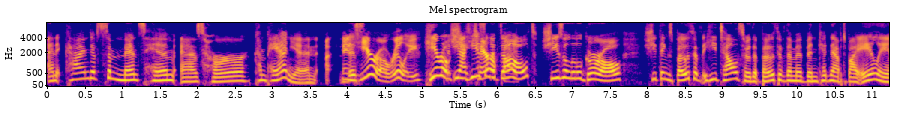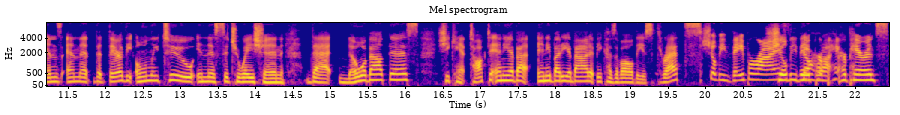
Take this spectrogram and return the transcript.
and it kind of cements him as her companion. Uh, And This- hero, really. Hero. yeah, he's terrified. an adult. She's a little girl. She thinks both of the, he tells her that both of them have been kidnapped by aliens and that that they're the only two in this situation that know about this. She can't talk to any about anybody about it because of all these threats. She'll be vaporized. She'll be her vaporized. pa- her, parents,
